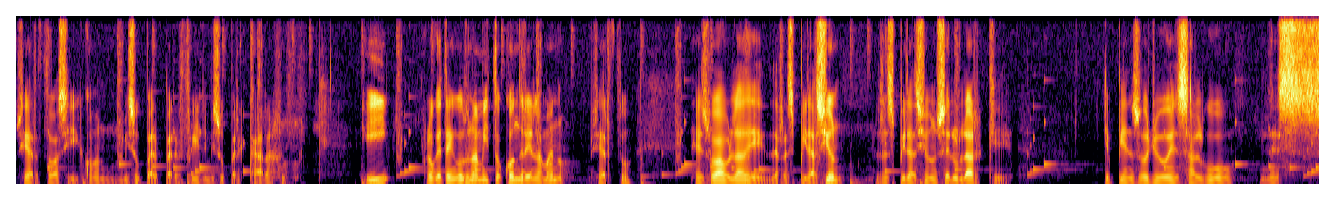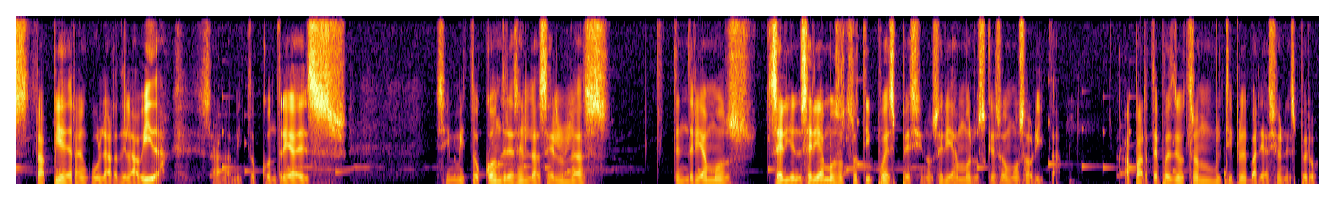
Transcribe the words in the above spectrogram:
¿cierto? Así con mi super perfil, mi super cara. Y lo que tengo es una mitocondria en la mano, ¿cierto? Eso habla de, respiración, respiración celular, que, que, pienso yo es algo, es la piedra angular de la vida. O sea, la mitocondria es, sin mitocondrias en las células tendríamos, seríamos otro tipo de especie, no seríamos los que somos ahorita. Aparte pues de otras múltiples variaciones, pero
